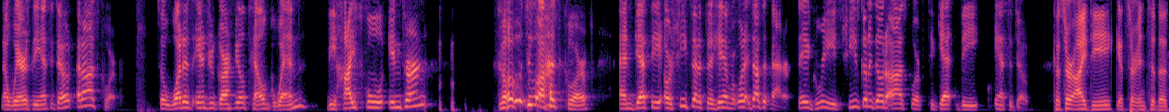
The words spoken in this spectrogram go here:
Now where's the antidote? At Oscorp. So what does Andrew Garfield tell Gwen, the high school intern? Go to Oscorp and get the or she said it to him or well, it doesn't matter. They agreed she's going to go to Oscorp to get the antidote. Because her ID gets her into the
